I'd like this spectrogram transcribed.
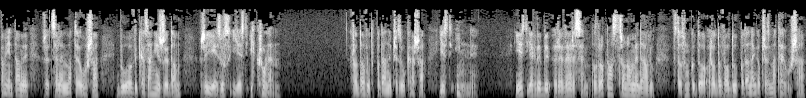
Pamiętamy, że celem Mateusza było wykazanie Żydom, że Jezus jest ich królem. Rodowód podany przez Łukasza jest inny. Jest jak gdyby rewersem, odwrotną stroną medalu w stosunku do rodowodu podanego przez Mateusza.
